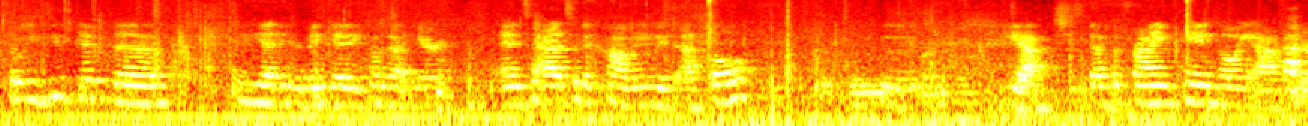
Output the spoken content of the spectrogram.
So we do get the, Yeti, the big Yeti comes out here, and to add to the comedy with Ethel, who, yeah, she's got the frying pan going after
